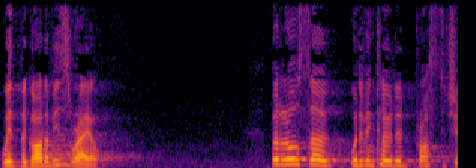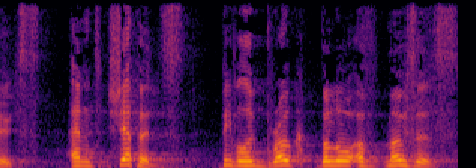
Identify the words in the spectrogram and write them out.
with the God of Israel. But it also would have included prostitutes and shepherds, people who broke the law of Moses,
